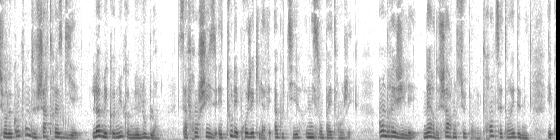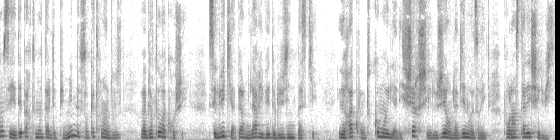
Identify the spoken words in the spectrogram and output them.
Sur le canton de Chartreuse-Guillet, l'homme est connu comme le loup blanc. Sa franchise et tous les projets qu'il a fait aboutir n'y sont pas étrangers. André Gillet, maire de Charancieux pendant 37 ans et demi et conseiller départemental depuis 1992, va bientôt raccrocher. C'est lui qui a permis l'arrivée de l'usine Pasquier. Il raconte comment il est allé chercher le géant de la viennoiserie pour l'installer chez lui.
